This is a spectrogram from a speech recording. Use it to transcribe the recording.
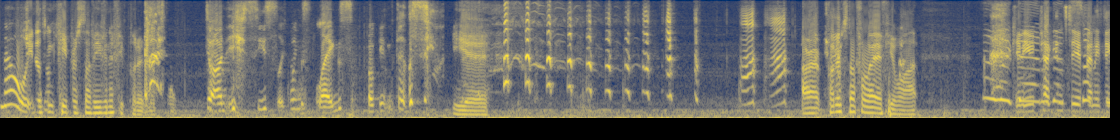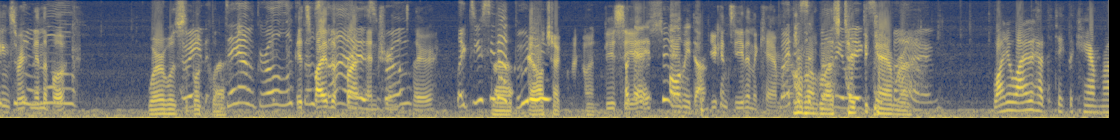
no. She doesn't keep her stuff even if you put it in the stuff. Don, you see Sleekwing's legs poking through the ceiling. Yeah. Alright, put her stuff away if you want. Oh Can you God, I check and see if anything's written in the book? Where was I the mean, book left? damn, girl, look It's at those It's by the front entrance bro. there. Like, do you see Uh, that booty? yeah, I'll check my I'm. Do you see Okay, it? Shit. follow me down. You can see it in the camera. Hold on, disembodied Vlast, take the camera. Why do I have to take the camera?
